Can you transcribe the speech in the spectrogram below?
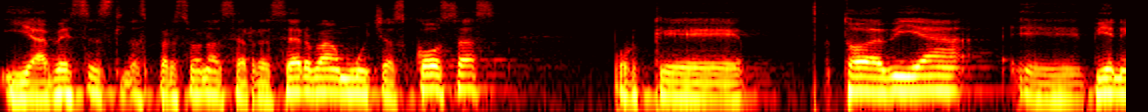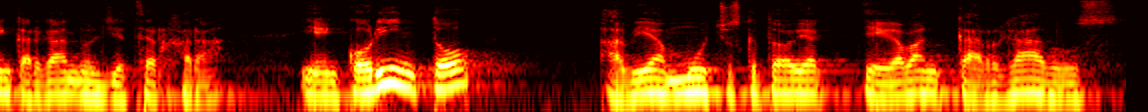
Y a veces las personas se reservan muchas cosas porque todavía eh, vienen cargando el Yetzer Hará. Y en Corinto había muchos que todavía llegaban cargados,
